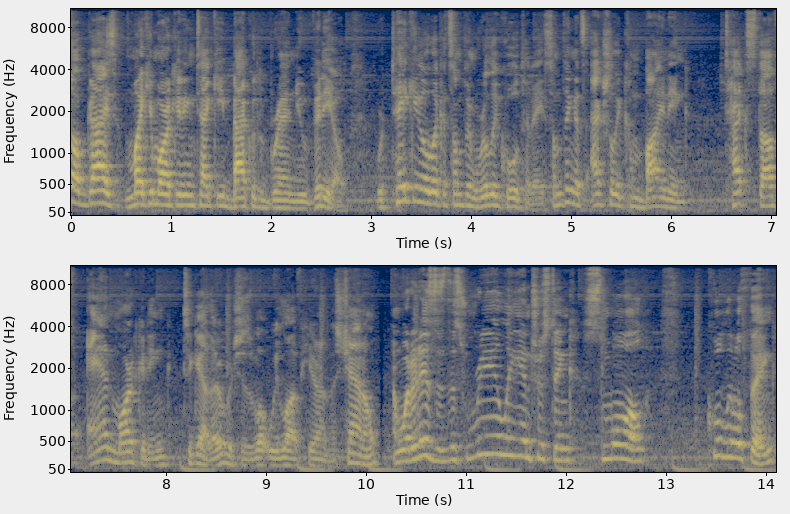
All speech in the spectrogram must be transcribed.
up guys, Mikey Marketing Techie back with a brand new video. We're taking a look at something really cool today, something that's actually combining tech stuff and marketing together, which is what we love here on this channel. And what it is, is this really interesting, small, cool little thing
